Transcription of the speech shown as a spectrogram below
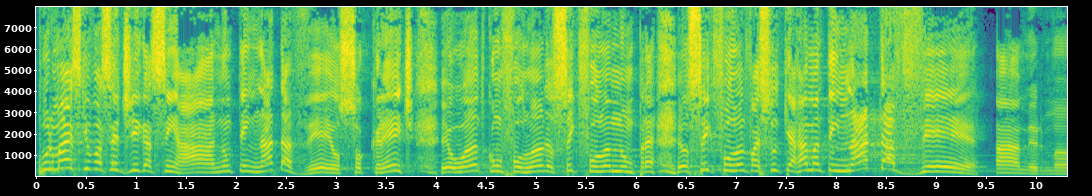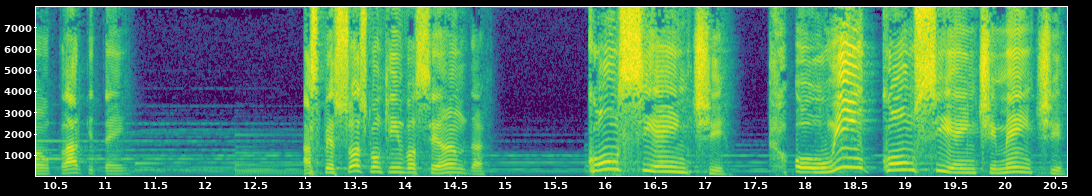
Por mais que você diga assim, ah, não tem nada a ver, eu sou crente, eu ando com fulano, eu sei que fulano não presta, eu sei que fulano faz tudo que é errado, mas não tem nada a ver. Ah, meu irmão, claro que tem. As pessoas com quem você anda, consciente ou inconscientemente,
